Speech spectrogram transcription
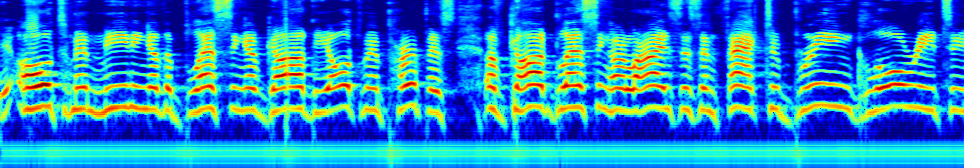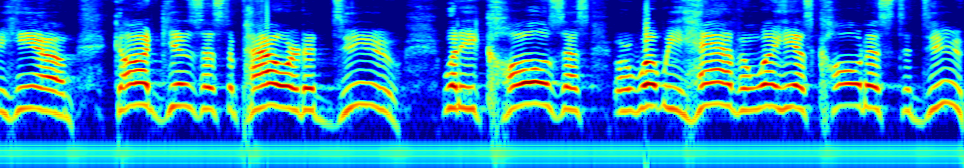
the ultimate meaning of the blessing of God, the ultimate purpose of God blessing our lives is in fact to bring glory to Him. God gives us the power to do what He calls us or what we have and what He has called us to do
